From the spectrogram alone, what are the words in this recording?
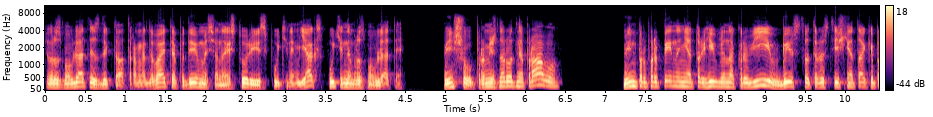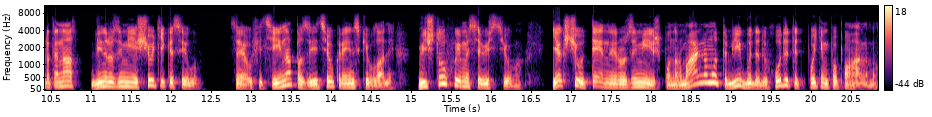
розмовляти з диктаторами? Давайте подивимося на історію з Путіним. Як з Путіним розмовляти? Він що, про міжнародне право? Він про припинення торгівлі на крові, вбивства, терористичні атаки проти нас. Він розуміє, що тільки силу. Це офіційна позиція української влади. Відштовхуємося від цього. Якщо ти не розумієш по-нормальному, тобі буде доходити потім по поганому.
